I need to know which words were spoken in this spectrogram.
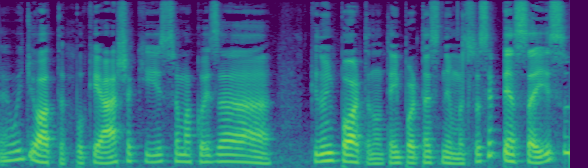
é um idiota, porque acha que isso é uma coisa que não importa, não tem importância nenhuma. Se você pensa isso,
